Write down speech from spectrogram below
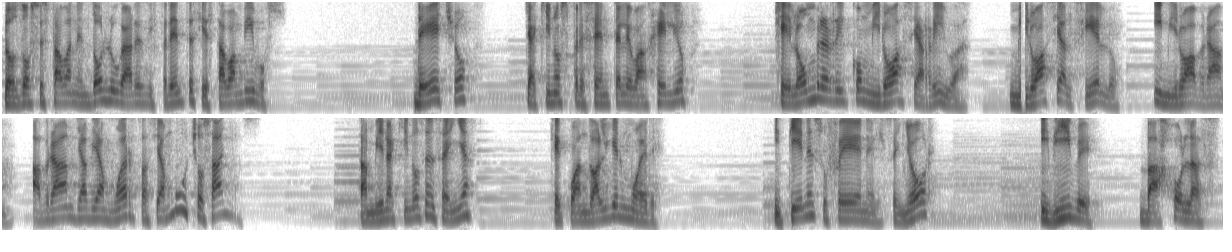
Los dos estaban en dos lugares diferentes y estaban vivos. De hecho, que aquí nos presenta el Evangelio, que el hombre rico miró hacia arriba, miró hacia el cielo y miró a Abraham. Abraham ya había muerto hacía muchos años. También aquí nos enseña que cuando alguien muere, y tiene su fe en el Señor y vive bajo las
